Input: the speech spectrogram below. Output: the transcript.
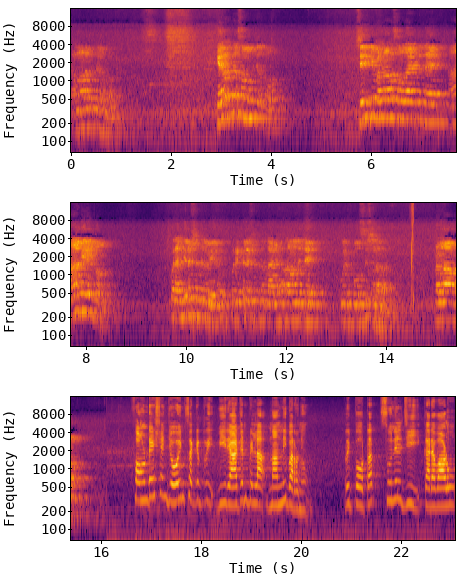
കർണാടകത്തിലുള്ളത് കേരളത്തെ സംബന്ധിച്ചിടത്തോളം ശരിക്കും വെള്ളാള സമുദായത്തിന്റെ ആകെ എണ്ണം ഒരു അഞ്ചു ലക്ഷത്തിന് പേരും ഒരു എട്ട് ലക്ഷത്തിന് താഴെ അതാണ് അതിന്റെ ഒരു പൊസിഷൻ അതാണ്. Vellala foundation joint secretary V Rajan Pillai നന്ദി പറഞ്ഞു. Reporter Sunil G. കരവാളൂർ.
